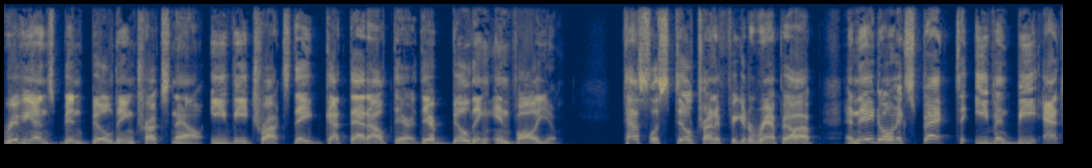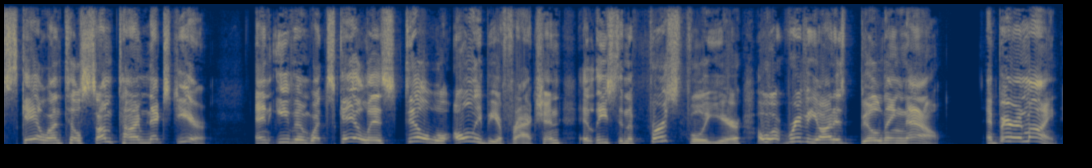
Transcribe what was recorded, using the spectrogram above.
Rivian's been building trucks now, EV trucks. They got that out there. They're building in volume. Tesla's still trying to figure to ramp it up, and they don't expect to even be at scale until sometime next year. And even what scale is still will only be a fraction, at least in the first full year, of what Rivian is building now. And bear in mind,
